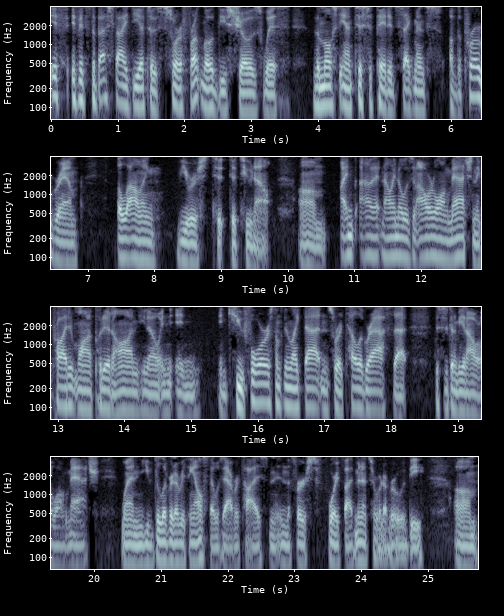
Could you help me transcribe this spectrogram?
if if it's the best idea to sort of front load these shows with the most anticipated segments of the program, allowing viewers to, to tune out. Um, I, I, now I know it was an hour long match, and they probably didn't want to put it on, you know, in in in Q4 or something like that, and sort of telegraph that this is going to be an hour long match when you've delivered everything else that was advertised in, in the first 45 minutes or whatever it would be. Um,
